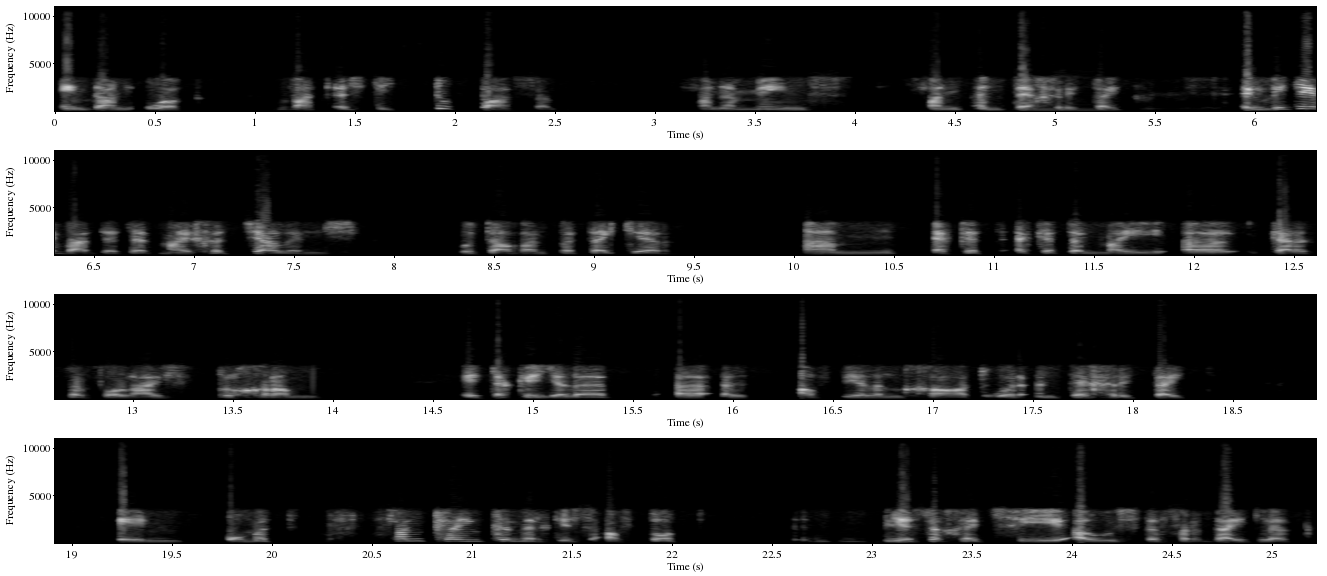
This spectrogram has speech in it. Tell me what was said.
En dan ook, wat is die toepassing van 'n mens van integriteit? Hmm. En weet jy wat, dit het my ge-challenge Boeta want partykeer um ek het ek het in my uh character for life program het ek 'n hele uh afdeling gehad oor integriteit en om dit van klein kindertjies af tot besigheid CEO's te verduidelik,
